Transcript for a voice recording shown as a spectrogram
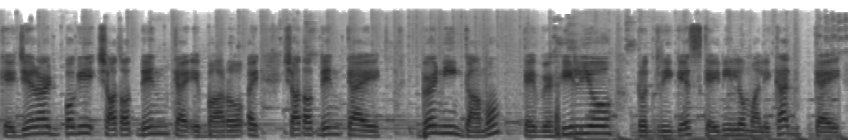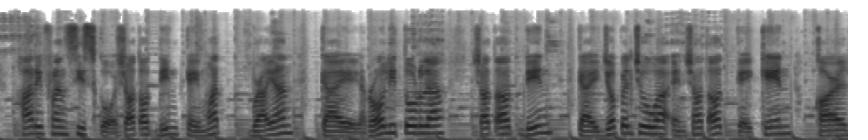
kay Gerard Pogi, shoutout din kay Ibaro, ay shoutout din kay Bernie Gamo, kay Virgilio Rodriguez, kay Nilo Malikad, kay Harry Francisco, shoutout din kay Matt Bryan, kay Rolly Turla, shoutout din kay Jopel Chua, and shoutout kay Ken Carl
